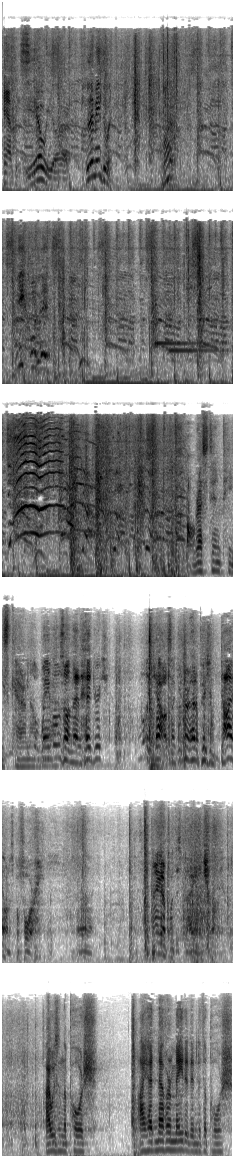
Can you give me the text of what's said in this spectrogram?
campus. Yeah, we are. Let me do it. What? Rest in peace, Caramel. Bear. Huevos on that Hedrick. Holy cow, it's like we've never had a patient die on us before. Uh, I gotta put this bag in the trunk. I was in the Porsche. I had never made it into the Porsche.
